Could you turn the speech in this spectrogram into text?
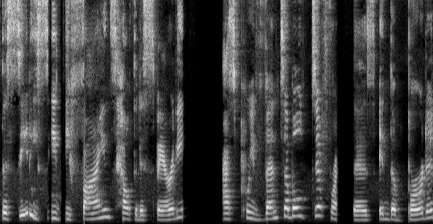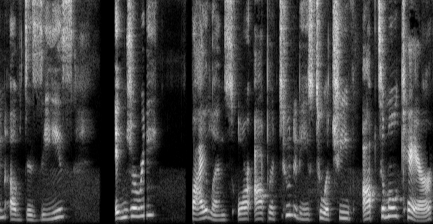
the CDC defines health disparity as preventable in the burden of disease, injury, violence, or opportunities to achieve optimal care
